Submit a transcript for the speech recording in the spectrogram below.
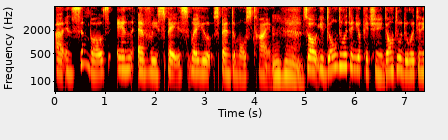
uh, in symbols in every space where you spend the most time. Mhm. So you don't do it in your kitchen, you don't do, do it in your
